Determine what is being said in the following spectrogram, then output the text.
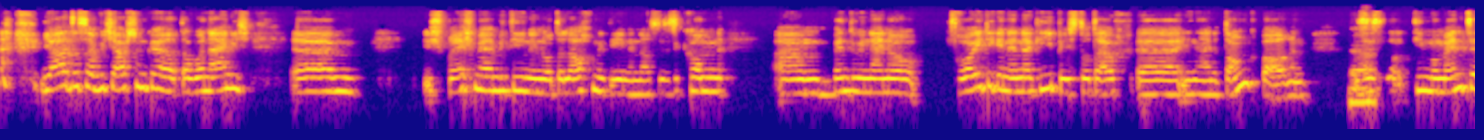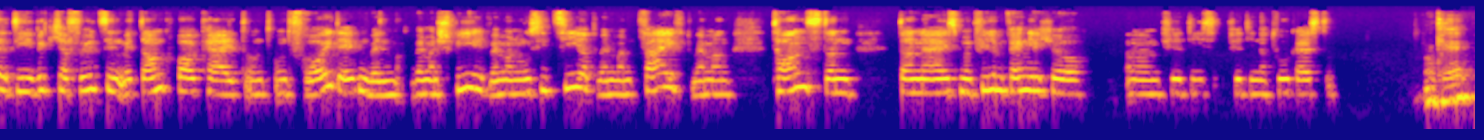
ja, das habe ich auch schon gehört. Aber nein, ich, ähm, ich spreche mehr mit ihnen oder lache mit ihnen. Also sie kommen, ähm, wenn du in einer freudigen Energie bist oder auch äh, in einer dankbaren, ja. Das ist die Momente, die wirklich erfüllt sind mit Dankbarkeit und, und Freude, eben wenn, wenn man spielt, wenn man musiziert, wenn man pfeift, wenn man tanzt, dann, dann äh, ist man viel empfänglicher ähm, für, die, für die Naturgeister. Okay.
